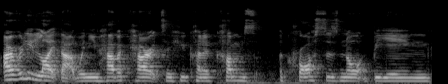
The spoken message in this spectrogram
I really like that when you have a character who kind of comes across as not being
